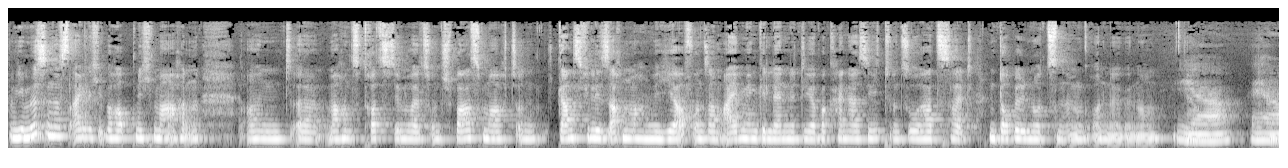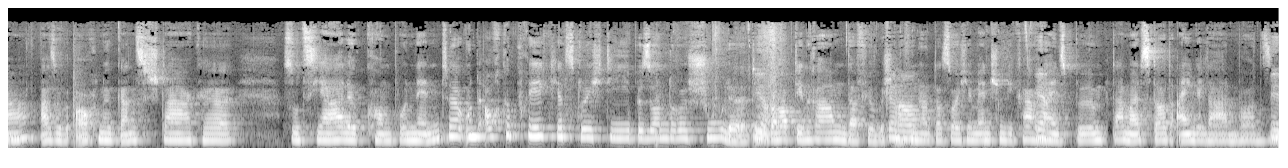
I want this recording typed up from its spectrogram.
Und wir müssen das eigentlich überhaupt nicht machen und äh, machen es trotzdem, weil es uns Spaß macht. Und ganz viele Sachen machen wir hier auf unserem eigenen Gelände, die aber keiner sieht. Und so hat es halt einen Doppelnutzen im Grunde genommen. Ja, ja. ja. Also auch eine ganz starke soziale Komponente und auch geprägt jetzt durch die besondere Schule, die ja. überhaupt den Rahmen dafür geschaffen genau. hat, dass solche Menschen wie Karl-Heinz ja. Böhm damals dort eingeladen worden sind.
